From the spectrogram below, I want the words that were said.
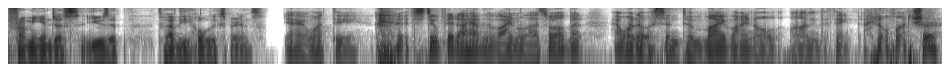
from me and just use it to have the whole experience. Yeah, I want the. it's stupid. I have the vinyl as well, but I want to listen to my vinyl on the thing. I don't want. Sure.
